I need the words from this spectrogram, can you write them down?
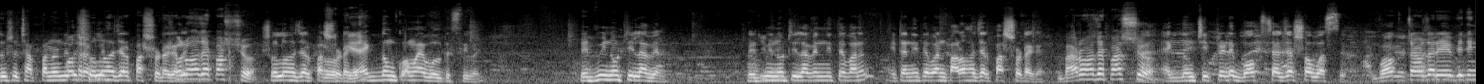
দুশো ছাপ্পান্ন নিলে ষোলো হাজার পাঁচশো টাকা ষোলো হাজার পাঁচশো? ষোলো হাজার পাঁচশো টাকা। একদম কমায় বলতেছি ভাই। Redmi note eleven Redmi note eleven নিতে পারেন। এটা নিতে পারেন বারো হাজার পাঁচশো টাকা বারো হাজার পাঁচশো? একদম চিপ রেটে বক্স চার্জার সব আছে। বক্স চার্জার এভরিথিং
